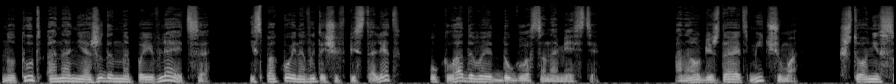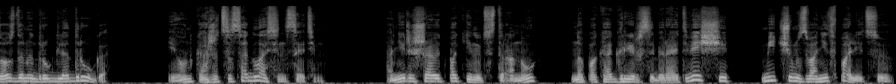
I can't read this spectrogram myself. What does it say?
Но тут она неожиданно появляется и, спокойно вытащив пистолет, укладывает Дугласа на месте — она убеждает Митчума, что они созданы друг для друга, и он, кажется, согласен с этим. Они решают покинуть страну, но пока Грир собирает вещи, Митчум звонит в полицию.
